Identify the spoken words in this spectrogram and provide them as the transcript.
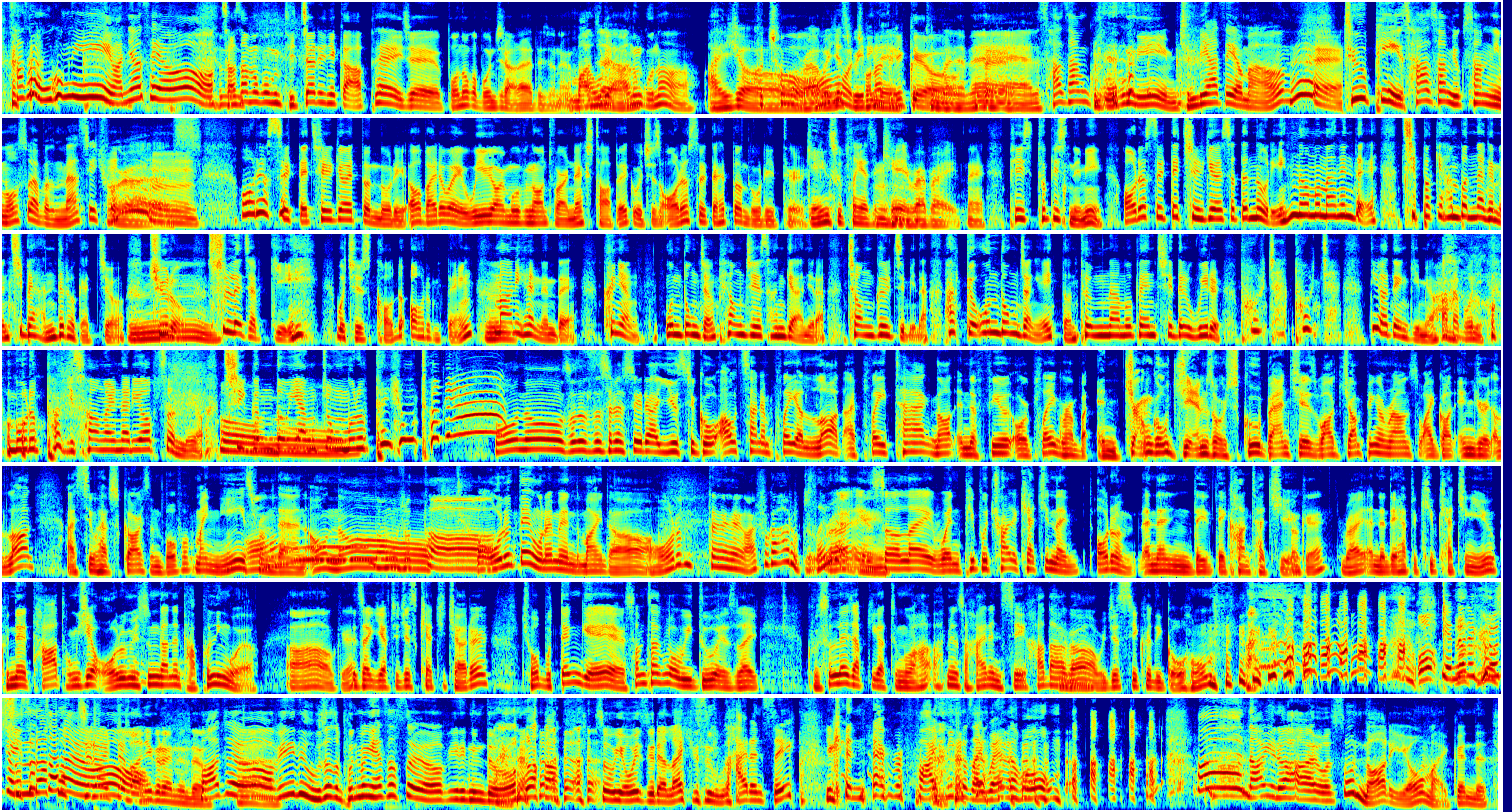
4350님, 안녕하세요. 4350 뒷자리니까 앞에 이제 번호가 뭔지를 알아야 되잖아요. 아, 맞아요. 우리 아는구나. 알죠. 그쵸. Right, 어, 전화 드릴게요. 끝만. 네. 4350님, 준비하세요, 마음. 네. 2P4363님 also have a message for 음, us. 어렸을 때 즐겨 했던 놀이. Oh, by the way, we are moving on to our next topic, which is 어렸을 때 했던 놀이들. Games we play as a kid, right, right. 네, 피스 투피스님이 어렸을 때 즐겨 했었던 놀이 너무 많은데 집 밖에 한 번 나가면 집에 안 들어갔죠. 주로 술래잡기, which is called 얼음땡 많이 했는데 그냥 운동장 평지에서 한 게 아니라 정글집이나 학교 운동장에 있던 등나무 벤치들 위를 폴짝폴짝 뛰어댕기며 하다 보니 무릎팍이 성할 날이 없었네요. 지금도 no. 양쪽 무릎에 흉터가 Oh no, so this listener said I used to go outside and play a lot. I played tag not in the field or playground, but in jungle gyms or school benches while jumping around, so I got injured a lot. I still have scars on both of my knees from then. Oh no. 너무 좋다. 어, 얼음땡 오랜만이다. 얼음땡. I forgot how to play that Right? game. And so like when people try to catch you in like 얼음 and then they, they can't touch you. Okay. Right? And then they have to keep catching you. 근데 다 동시에 얼음인 순간은 다 풀린 거예요. 아, 오케이. It's like you have to just catch each other. 저 못된 게 sometimes what we do is like 그 술래잡기 같은 거 하, 하면서 hide and seek 하다가 we just secretly go home. 어, 옛날에 그런 거 있었잖아요. 할때 많이 그랬는데요. 맞아요. 네. 비리님 웃어서 분명히 했었어요. 비리님도. so we always do that like hide and seek. You can never find me because I went home. Oh, now you know how I was so naughty. Oh my goodness.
